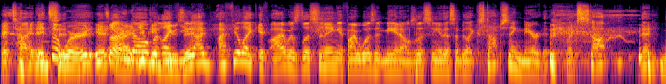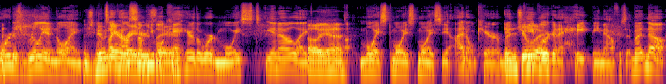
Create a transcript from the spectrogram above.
it tied It's into. It's a word. It's it, all I know, You could like use Is Yeah, it? I, I feel like if I was listening, if I wasn't me and I was listening to this, I'd be like, stop saying narrative. Like, stop. that word is really annoying. no it's like how some people there. can't hear the word moist, you know? Like, Oh, yeah. uh, moist, moist, moist. Yeah, I don't care. But Enjoy. people are going to hate me now for saying But no,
